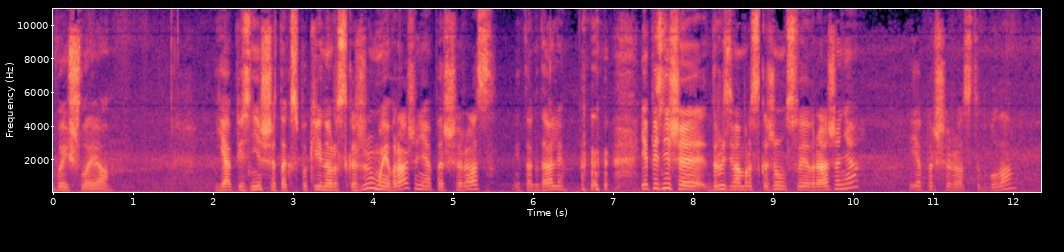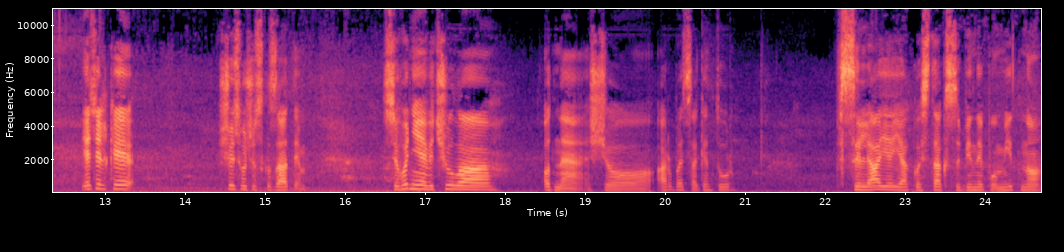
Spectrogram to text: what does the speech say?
Вийшла я. Я пізніше так спокійно розкажу моє враження перший раз і так далі. Я пізніше, друзі, вам розкажу своє враження. Я перший раз тут була. Я тільки щось хочу сказати. Сьогодні я відчула одне, що Арбайцагентур вселяє якось так собі непомітно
